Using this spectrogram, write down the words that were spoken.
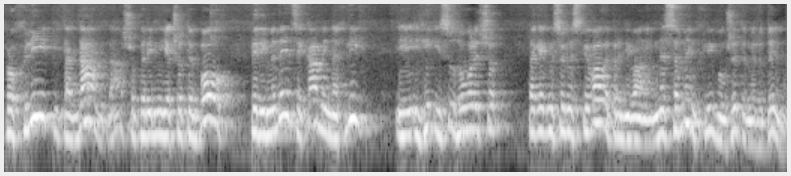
про хліб і так далі, да? що якщо ти Бог, переміни цей камінь на хліб. І Ісус говорить, що так як ми сьогодні співали перед Іваном, не самим хлібом житиме людина,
